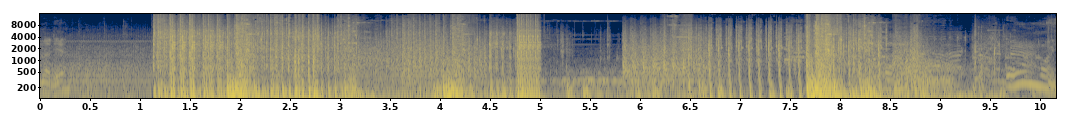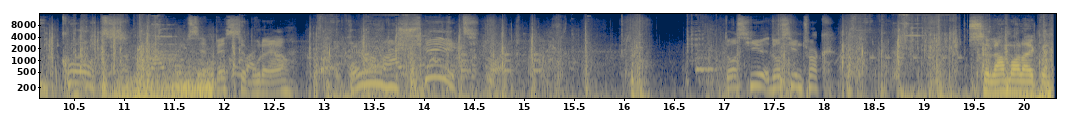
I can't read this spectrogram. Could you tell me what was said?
unter dir. Oh mein Gott! Du bist der Beste, Bruder, ja? Holy shit! Du hast hier, du hast hier einen Truck. Salam alaikum.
